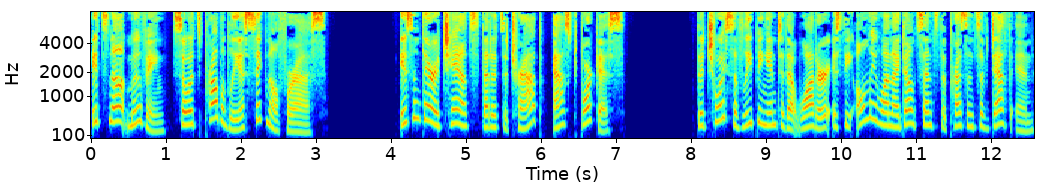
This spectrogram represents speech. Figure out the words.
It's not moving, so it's probably a signal for us. Isn't there a chance that it's a trap? asked Borkus. The choice of leaping into that water is the only one I don't sense the presence of death in,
